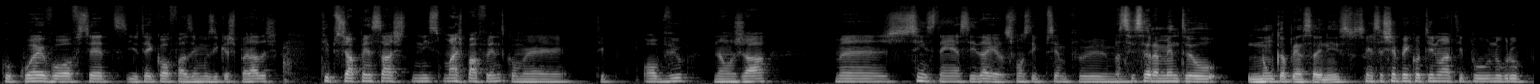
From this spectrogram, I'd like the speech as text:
que o Quavo, o Offset e o Takeoff fazem músicas paradas, tipo, se já pensaste nisso mais para a frente, como é, tipo, óbvio, não já, mas sim, se tem essa ideia, ou se vão, tipo, sempre, Sinceramente, eu nunca pensei nisso. pensas sempre em continuar, tipo, no grupo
